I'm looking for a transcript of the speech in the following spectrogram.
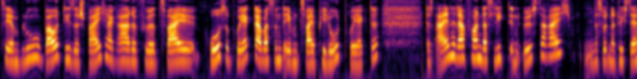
CM Blue baut diese Speicher gerade für zwei große Projekte, aber es sind eben zwei Pilotprojekte. Das eine davon, das liegt in Österreich. Das wird natürlich sehr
